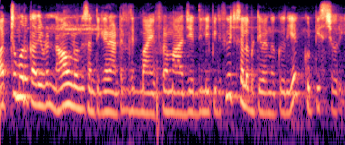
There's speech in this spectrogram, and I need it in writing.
மற்றும் ஒரு கதையோட நான் உங்களை வந்து சந்திக்கிறேன். அண்டல் மை ஃப்ரம் அஜய் திலீப் இது ஃபியூச்சர் செலிபிரிட்டி வாங்கக்கூடிய குட்டி ஸ்டோரி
